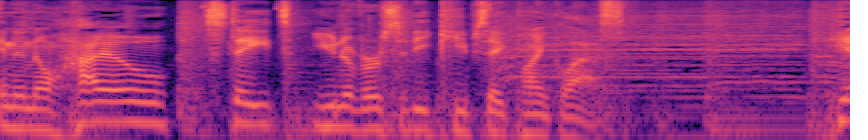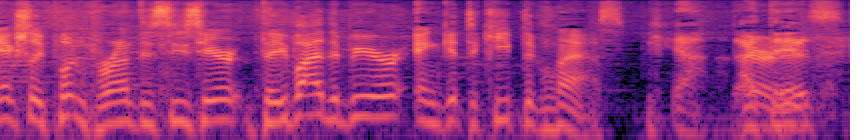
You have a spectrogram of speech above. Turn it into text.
in an Ohio State University keepsake pint glass. He actually put in parentheses here, they buy the beer and get to keep the glass. Yeah, There I it did. is.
